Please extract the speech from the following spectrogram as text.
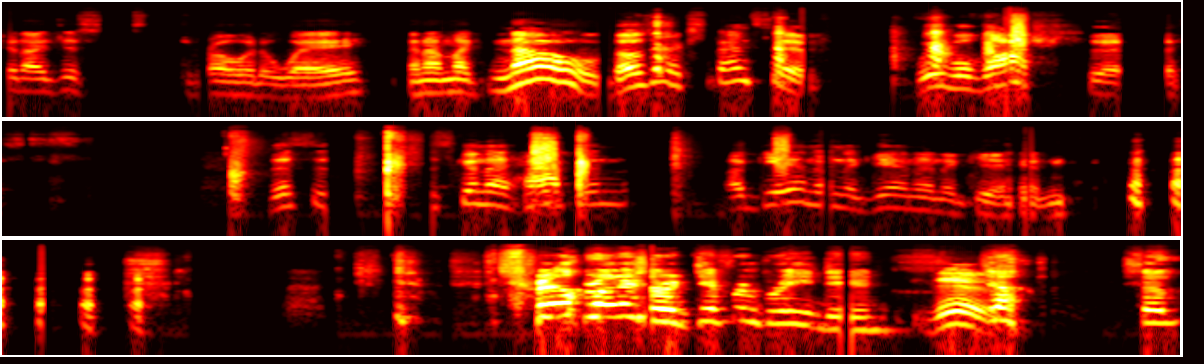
should I just throw it away? And I'm like, no, those are expensive. We will wash this. This is it's gonna happen again and again and again. Trail runners are a different breed, dude. Dude. So, so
